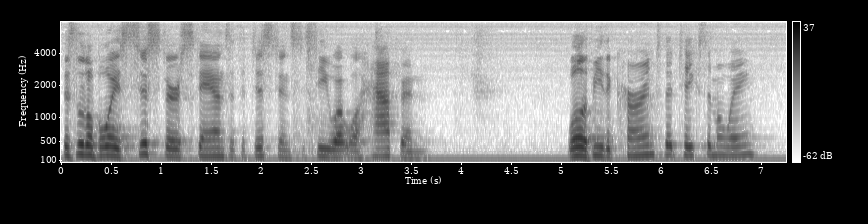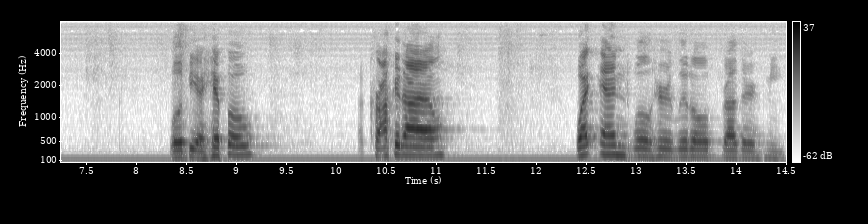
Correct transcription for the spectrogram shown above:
This little boy's sister stands at the distance to see what will happen. Will it be the current that takes him away? Will it be a hippo? A crocodile? What end will her little brother meet?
